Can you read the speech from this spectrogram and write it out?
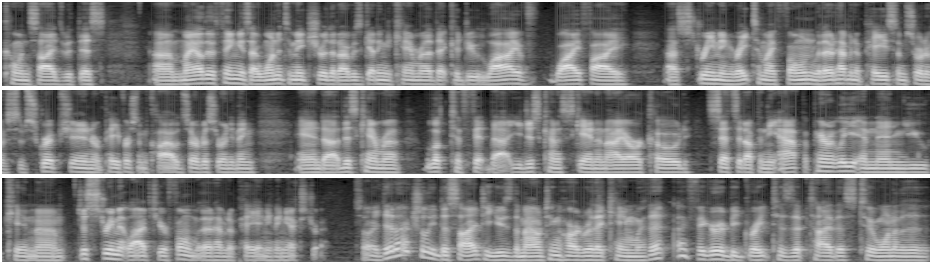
coincides with this. Um, my other thing is I wanted to make sure that I was getting a camera that could do live Wi-Fi uh, streaming right to my phone without having to pay some sort of subscription or pay for some cloud service or anything. And uh, this camera looked to fit that. You just kind of scan an IR code, sets it up in the app apparently, and then you can um, just stream it live to your phone without having to pay anything extra. So I did actually decide to use the mounting hardware that came with it. I figure it'd be great to zip tie this to one of the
